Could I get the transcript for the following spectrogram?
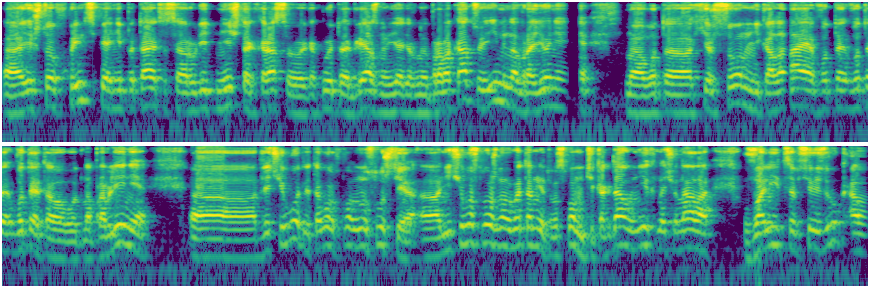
э, и что, в принципе, они пытаются соорудить нечто, как раз какую-то грязную ядерную провокацию именно в районе э, вот Херсона Херсон, Николаев, вот, э, вот, э, вот этого вот направления. А, для чего? Для того, ну, слушайте, ничего сложного в этом нет. Вы вспомните, когда у них начинало валиться все из рук, а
